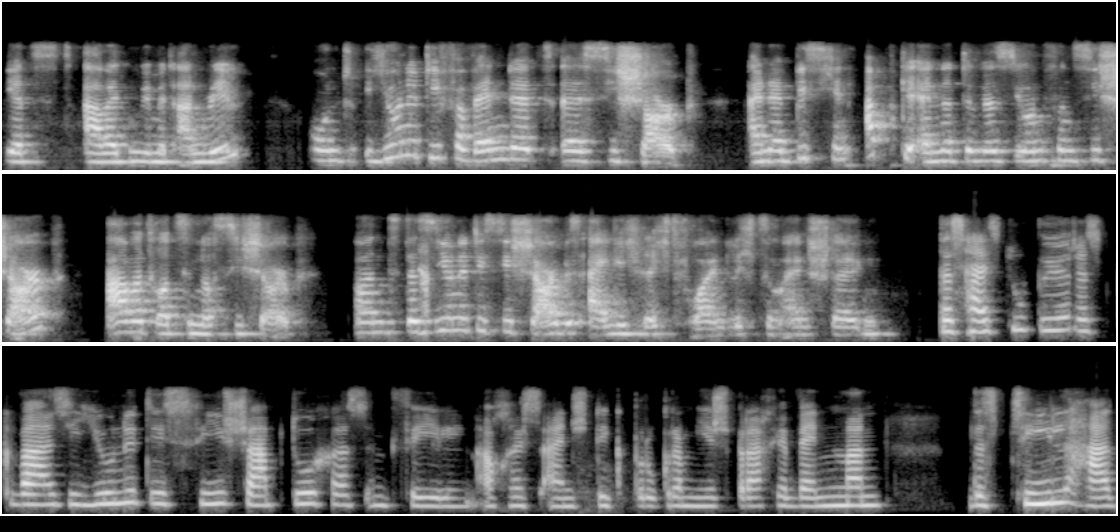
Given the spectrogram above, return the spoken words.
Jetzt arbeiten wir mit Unreal und Unity verwendet äh, C-Sharp, eine ein bisschen abgeänderte Version von C-Sharp, aber trotzdem noch C-Sharp. Und das Unity C-Sharp ist eigentlich recht freundlich zum Einsteigen. Das heißt, du würdest quasi Unity C-Sharp durchaus empfehlen, auch als Einstieg-Programmiersprache, wenn man das Ziel hat,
